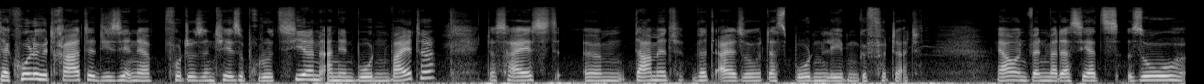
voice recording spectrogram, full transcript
der Kohlehydrate, die sie in der Photosynthese produzieren, an den Boden weiter. Das heißt, ähm, damit wird also das Bodenleben gefüttert. Ja, und wenn wir das jetzt so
